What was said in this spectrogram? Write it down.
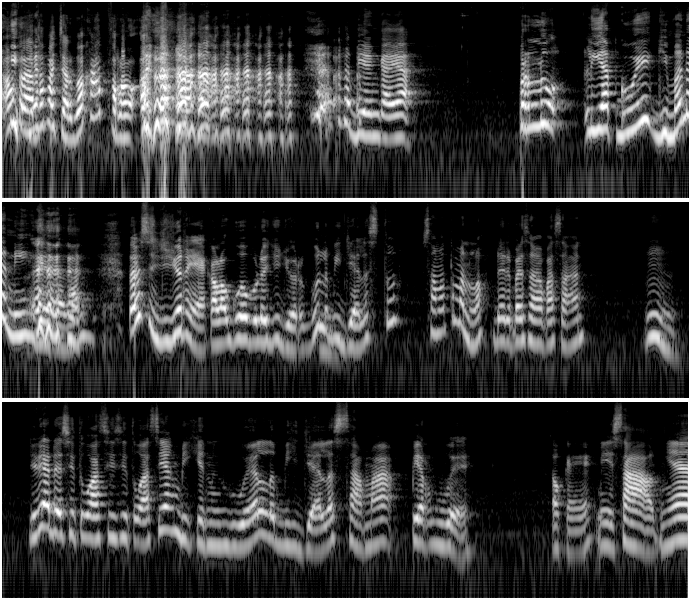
oh ternyata pacar gua katro. lebih yang kayak perlu lihat gue gimana nih gitu kan Tapi sejujurnya ya, kalau gua boleh jujur, gue lebih jealous tuh sama temen loh daripada sama pasangan. hmm. Jadi ada situasi-situasi yang bikin gue lebih jealous sama peer gue. oke Misalnya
